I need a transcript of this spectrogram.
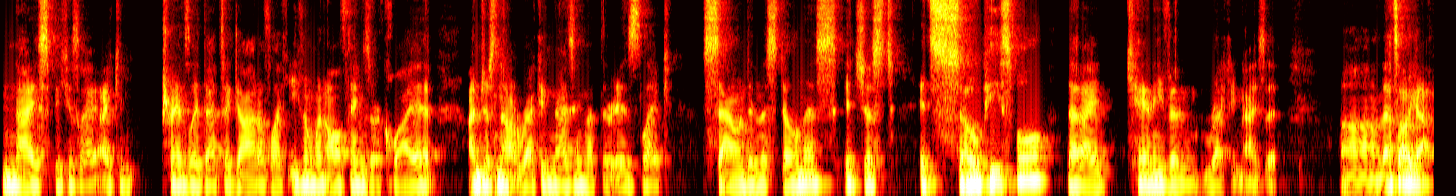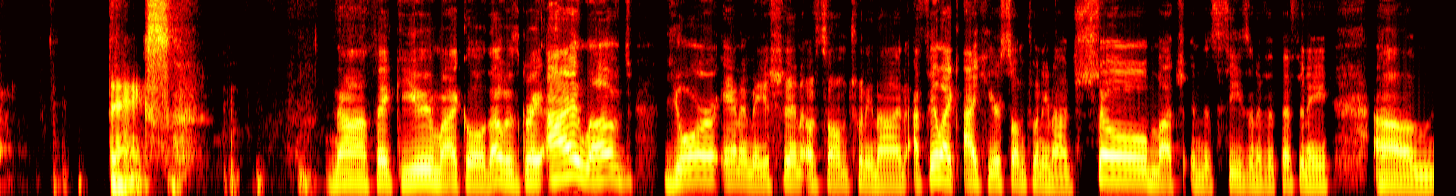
nice because I, I can translate that to God of like even when all things are quiet, I'm just not recognizing that there is like sound in the stillness. It's just it's so peaceful that I can't even recognize it. Uh, that's all I got. Thanks. Nah, thank you, Michael. That was great. I loved your animation of Psalm 29. I feel like I hear Psalm 29 so much in the season of Epiphany. Um,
